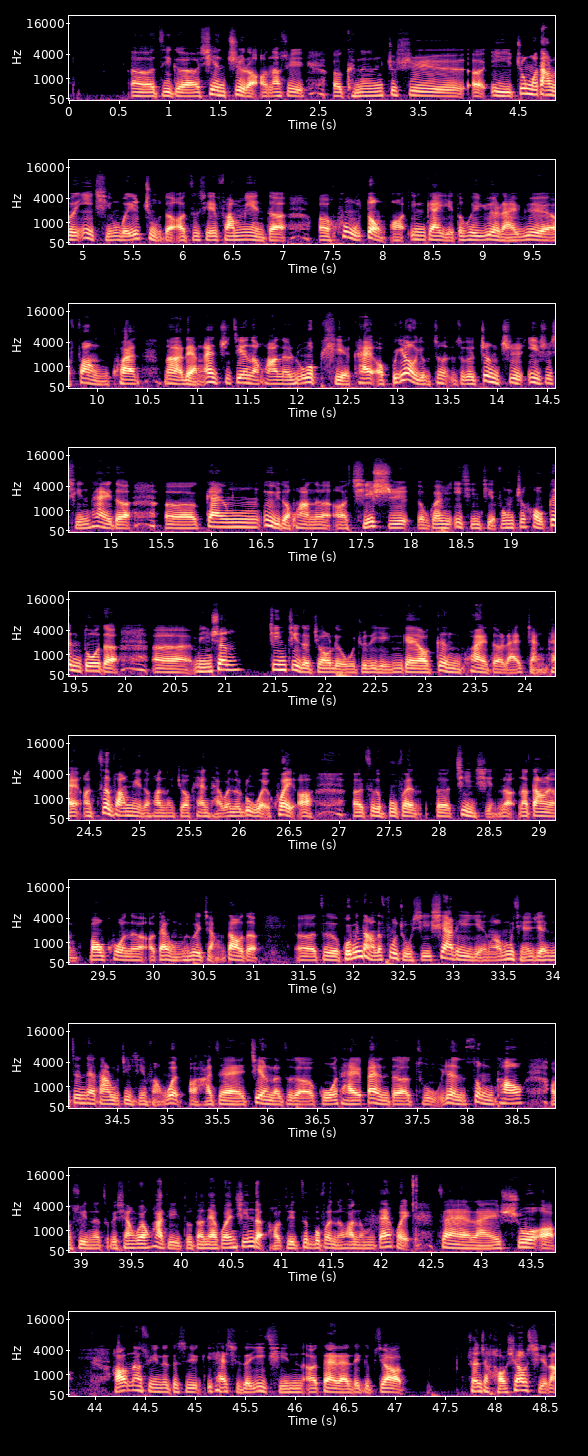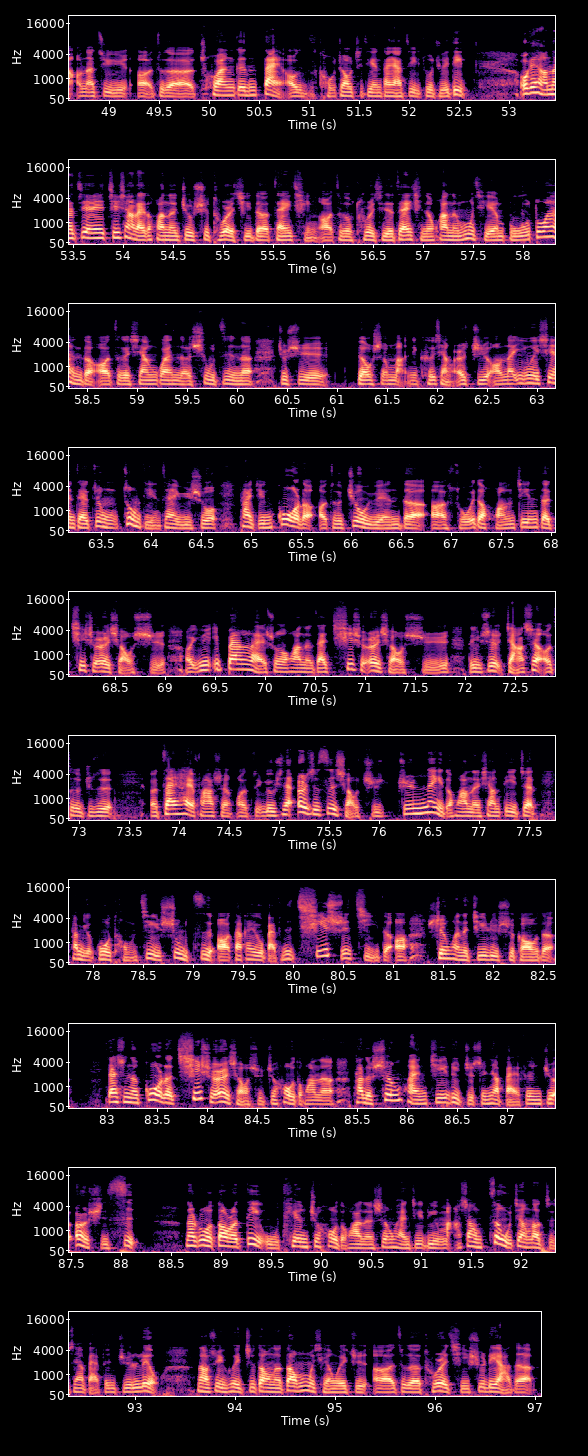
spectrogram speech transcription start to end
呃，这个限制了哦，那所以呃，可能就是呃，以中国大陆的疫情为主的啊，这些方面的呃互动啊，应该也都会越来越放宽。那两岸之间的话呢，如果撇开哦，不要有政这个政治意识形态的呃干预的话呢，呃，其实有关于疫情解封之后，更多的呃民生。经济的交流，我觉得也应该要更快的来展开啊。这方面的话呢，就要看台湾的陆委会啊，呃，这个部分的进行了。那当然包括呢，呃，待会我们会讲到的，呃，这个国民党的副主席夏立言啊，目前人正在大陆进行访问啊，还在见了这个国台办的主任宋涛啊，所以呢，这个相关话题也都大家关心的。好，所以这部分的话呢，我们待会再来说哦。好，那所以呢，这是一开始的疫情呃带来的一个比较。算是好消息了，那至于呃这个穿跟戴哦口罩之间，大家自己做决定。OK，好，那接接下来的话呢，就是土耳其的灾情啊。这个土耳其的灾情的话呢，目前不断的哦这个相关的数字呢，就是飙升嘛，你可想而知哦。那因为现在重重点在于说，它已经过了呃这个救援的呃所谓的黄金的七十二小时啊、呃。因为一般来说的话呢，在七十二小时，等于是假设哦、这个就是呃灾害发生哦、呃，尤其在二十四小时之内的话呢，像地震，他们有过统计数字哦、大概有百分之七十几的啊、生还的几率是高的。但是呢，过了七十二小时之后的话呢，它的生还几率只剩下百分之二十四。那如果到了第五天之后的话呢，生还几率马上骤降到只剩下百分之六。那所以会知道呢，到目前为止，呃，这个土耳其叙利亚的。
